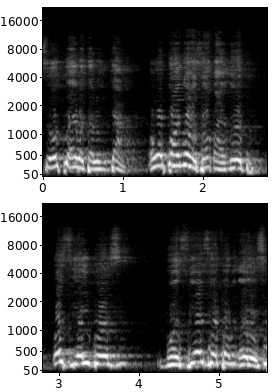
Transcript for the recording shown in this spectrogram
So otu a ewetara nke a onwekwa onye ọzọ ọ kpara n'obi. O zie igwe ozi ma o zie ozi ofe ọbụla o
